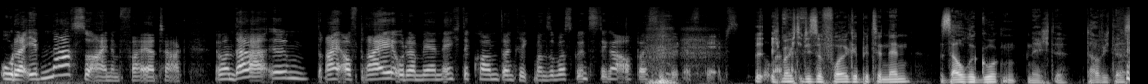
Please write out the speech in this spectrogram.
Oder eben nach so einem Feiertag. Wenn man da ähm, drei auf drei oder mehr Nächte kommt, dann kriegt man sowas günstiger auch bei Secret Escapes. Ich Sowas möchte diese Folge bitte nennen. Saure Gurkennächte. Darf ich das?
